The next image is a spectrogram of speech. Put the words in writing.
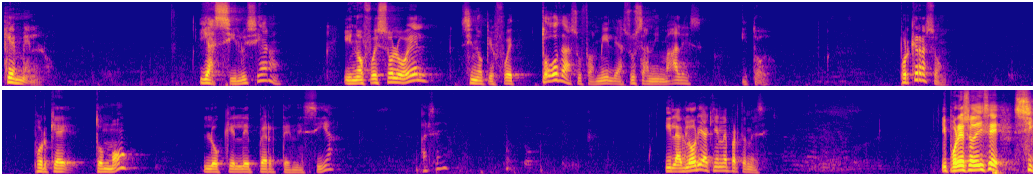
quémenlo. Y así lo hicieron. Y no fue solo él, sino que fue toda su familia, sus animales y todo. ¿Por qué razón? Porque tomó lo que le pertenecía al Señor. ¿Y la gloria a quién le pertenece? Y por eso dice, si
